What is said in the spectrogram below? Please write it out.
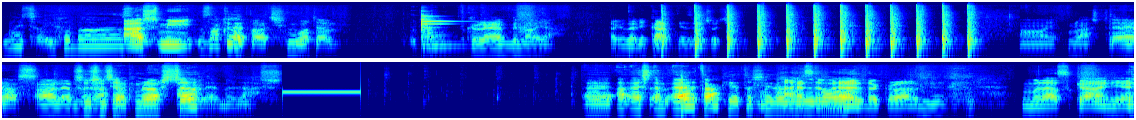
No i co? I chyba z- Aż mi zaklepać młotem. chleb gnoja. Tak delikatnie, zwyczuć. O, jak mlaszcze. Teraz. Ale mlaszcze. Słyszycie jak mlaszcze? Ale mlaszcze. E, ASMR, tak? Ja to się nazywało? ASMR, dokładnie. Mlaskanie.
